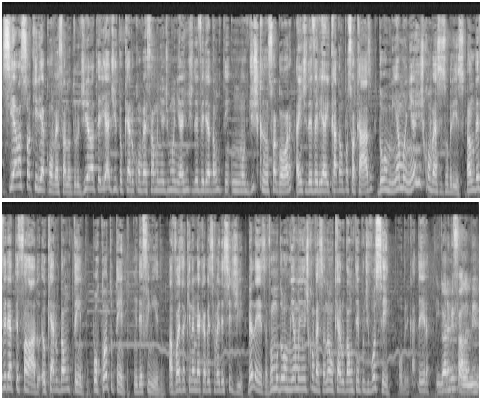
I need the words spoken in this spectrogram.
Se ela só queria conversar no outro dia, ela teria dito: Eu quero conversar amanhã de manhã. A gente deveria dar um, um descanso agora. A gente deveria ir cada um pra sua casa, dormir. Amanhã a gente conversa sobre isso. Ela não deveria ter falado: Eu quero dar um tempo. Por quanto tempo? Indefinido. A voz aqui na minha cabeça vai decidir. Beleza, vamos dormir. Amanhã a gente conversa. Não, eu quero dar um tempo de você. Pô, brincadeira. Agora me fala, me,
